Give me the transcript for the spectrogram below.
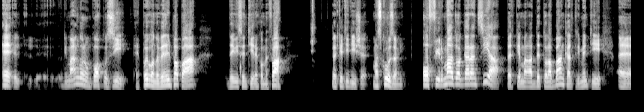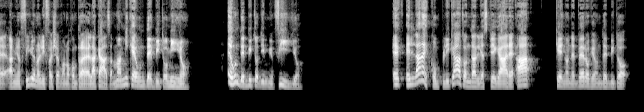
E eh, rimangono un po' così. E poi quando viene il papà devi sentire come fa. Perché ti dice, ma scusami, ho firmato a garanzia perché me l'ha detto la banca, altrimenti eh, a mio figlio non gli facevano comprare la casa. Ma mica è un debito mio, è un debito di mio figlio. E, e là è complicato andargli a spiegare A che non è vero che è un debito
